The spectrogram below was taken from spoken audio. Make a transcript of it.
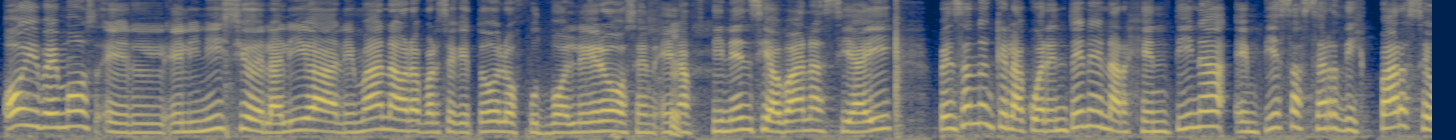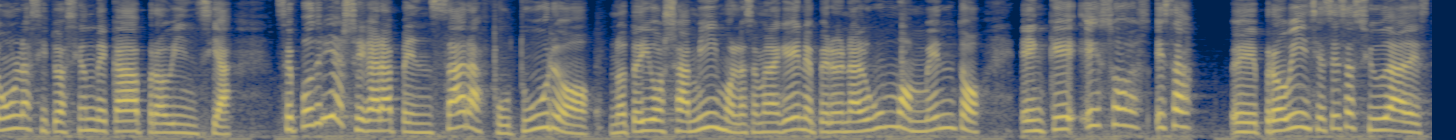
Hoy vemos el, el inicio de la liga alemana, ahora parece que todos los futboleros en, en abstinencia van hacia ahí. Pensando en que la cuarentena en Argentina empieza a ser dispar según la situación de cada provincia, ¿se podría llegar a pensar a futuro, no te digo ya mismo, la semana que viene, pero en algún momento en que esos, esas eh, provincias, esas ciudades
